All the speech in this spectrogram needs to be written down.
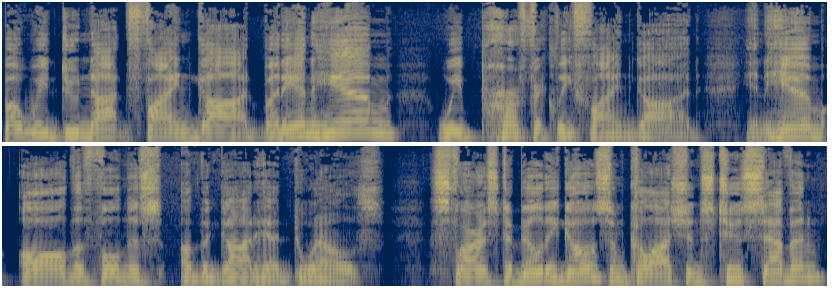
but we do not find god. But in him we perfectly find god. In him all the fullness of the godhead dwells. As far as stability goes from colossians 2 7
